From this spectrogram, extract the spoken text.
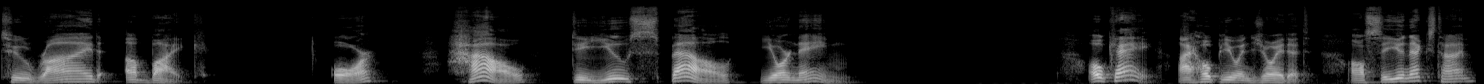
to ride a bike. Or, how do you spell your name? Okay, I hope you enjoyed it. I'll see you next time.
